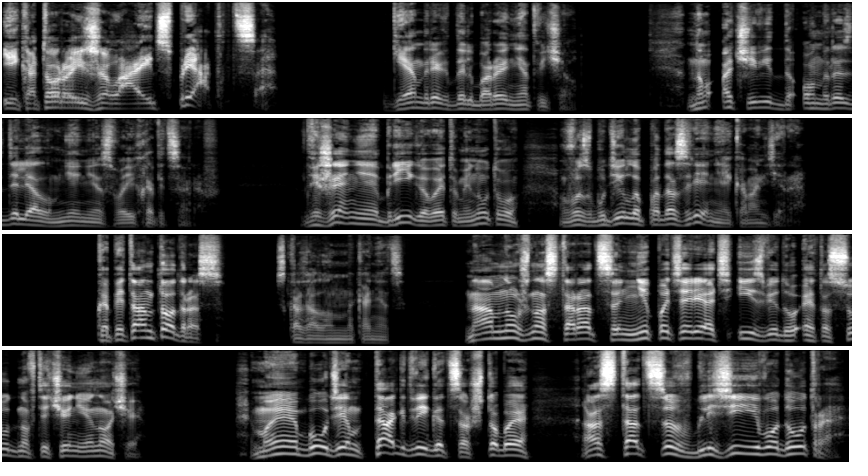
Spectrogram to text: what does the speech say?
«и который желает спрятаться». Генрих Дельбаре не отвечал. Но, очевидно, он разделял мнение своих офицеров. Движение Брига в эту минуту возбудило подозрение командира. «Капитан Тодрос», — сказал он наконец, — «нам нужно стараться не потерять из виду это судно в течение ночи. Мы будем так двигаться, чтобы остаться вблизи его до утра.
